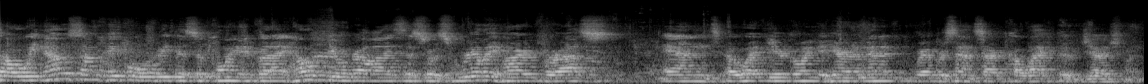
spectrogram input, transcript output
So we know some people will be disappointed, but I hope you'll realize this was really hard for us. And uh, what you're going to hear in a minute represents our collective judgment.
